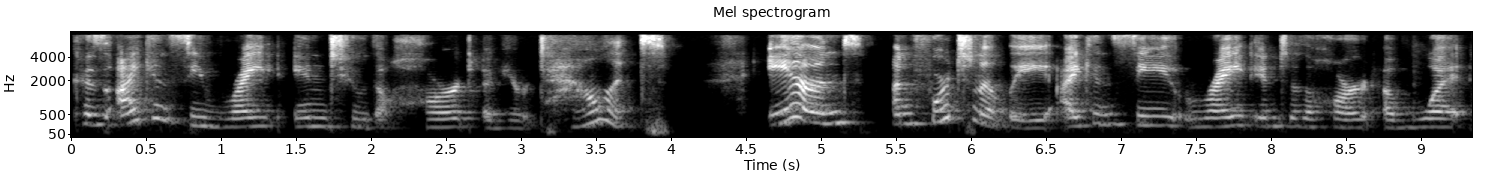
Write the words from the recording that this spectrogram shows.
Because I can see right into the heart of your talent. And unfortunately, I can see right into the heart of what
